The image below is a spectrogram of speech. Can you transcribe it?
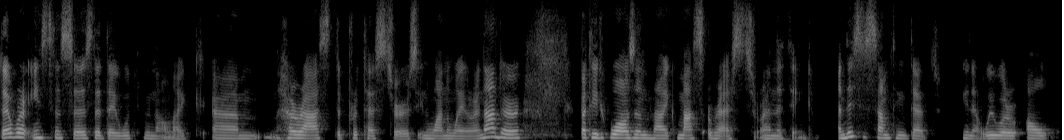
There were instances that they would you know like um, harass the protesters in one way or another but it wasn't like mass arrests or anything. And this is something that you know we were all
